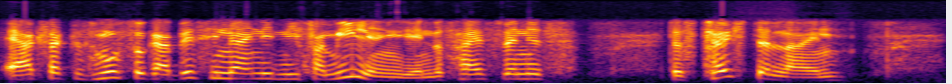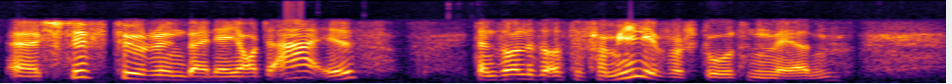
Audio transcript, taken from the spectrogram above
Er hat gesagt, es muss sogar bis hinein in die Familien gehen. Das heißt, wenn jetzt das Töchterlein äh, Stiftführerin bei der JA ist, dann soll es aus der Familie verstoßen werden.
